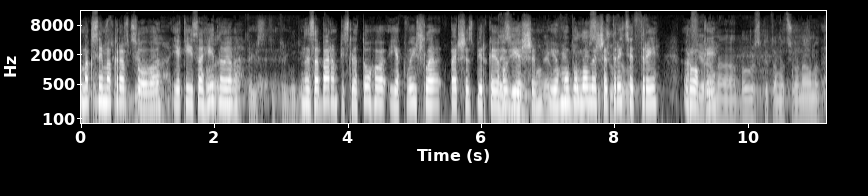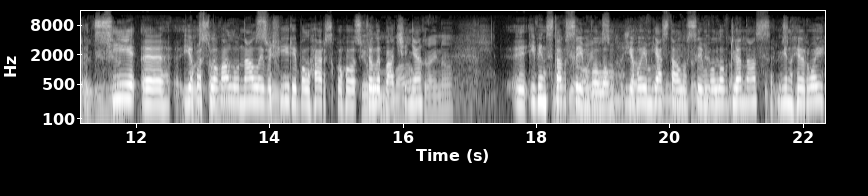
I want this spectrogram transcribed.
Максима Кравцова, який загинув на 33 години. незабаром після того, як вийшла перша збірка його віршів. Йому було лише чуха в 33 Ефіра роки. Ці е, його слова лунали в ефірі болгарського телебачення. Е, І він став символом. Його ім'я стало символом для нас. Він герой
